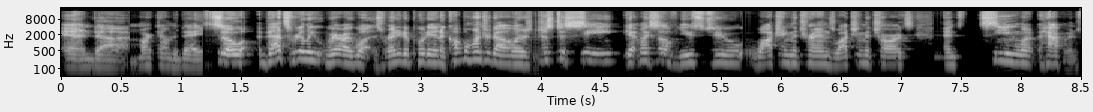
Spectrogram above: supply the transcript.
and uh, mark down the day. So that's really where I was, ready to put in a couple hundred dollars just to see, get myself used to watching the trends, watching the charts, and seeing what happens.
